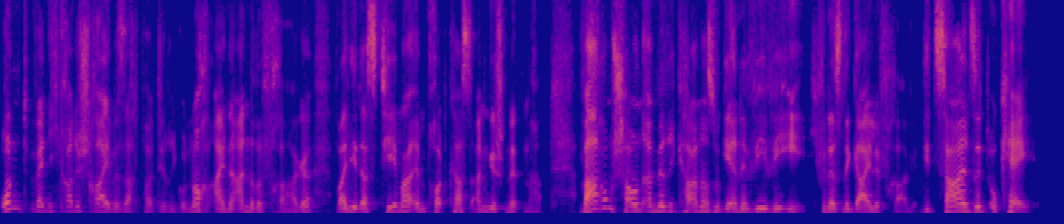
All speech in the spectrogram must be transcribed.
Und wenn ich gerade schreibe, sagt Paterico, noch eine andere Frage, weil ihr das Thema im Podcast angeschnitten habt. Warum schauen Amerikaner so gerne WWE? Ich finde das eine geile Frage. Die Zahlen sind okay,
